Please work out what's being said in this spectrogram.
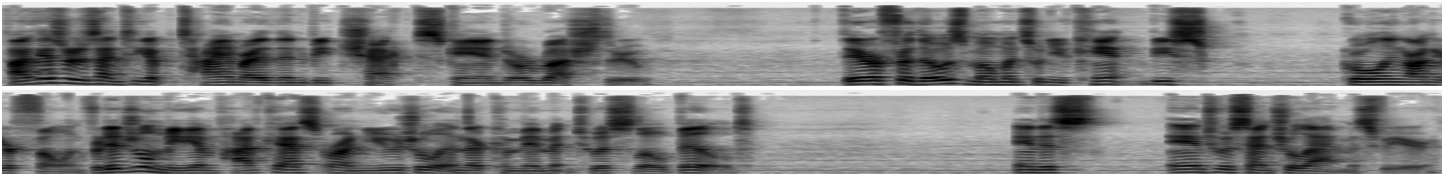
Podcasts are designed to take up time rather than to be checked, scanned, or rushed through. They are for those moments when you can't be scrolling on your phone. For digital medium, podcasts are unusual in their commitment to a slow build and, a, and to a sensual atmosphere.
